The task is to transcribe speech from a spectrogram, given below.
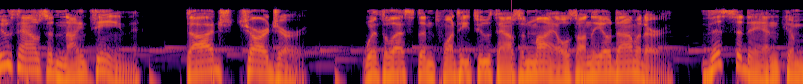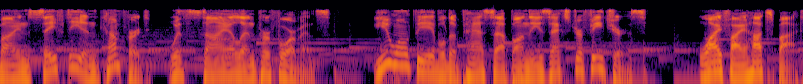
2019 Dodge Charger. With less than 22,000 miles on the odometer, this sedan combines safety and comfort with style and performance. You won't be able to pass up on these extra features. Wi-Fi hotspot,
